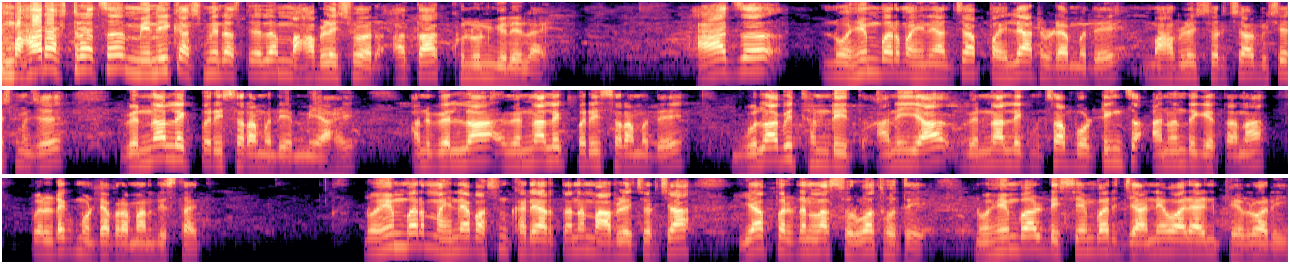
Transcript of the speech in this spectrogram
महाराष्ट्राचं मिनी काश्मीर असलेलं महाबळेश्वर आता खुलून गेलेलं आहे. आज नोव्हेंबर महिन्याच्या पहिल्या आठवड्यामध्ये महाबळेश्वरच्या विशेष म्हणजे वेन्नालेक लेक परिसरामध्ये मी आहे आणि वेल्ला वेन्नालेक लेक परिसरामध्ये गुलाबी थंडीत आणि या वेन्नालेकचा बोटिंगचा आनंद घेताना पर्यटक मोठ्या प्रमाणात दिसत आहेत. नोव्हेंबर महिन्यापासून खऱ्या अर्थानं महाबळेश्वरच्या या पर्यटनाला सुरुवात होते. नोव्हेंबर डिसेंबर जानेवारी आणि फेब्रुवारी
